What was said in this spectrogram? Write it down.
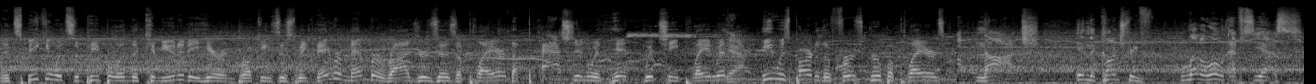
And speaking with some people in the community here in Brookings this week, they remember Rogers as a player, the passion with hit which he played with. Yeah. He was part of the first group of players. Notch in the country, let alone FCS.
